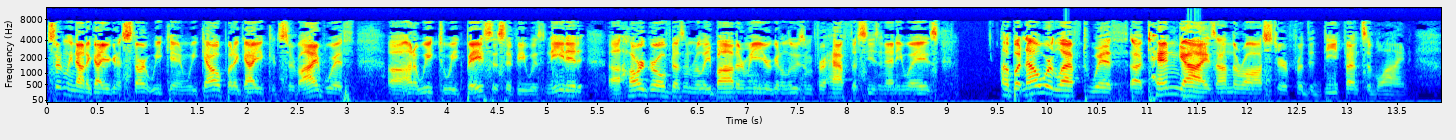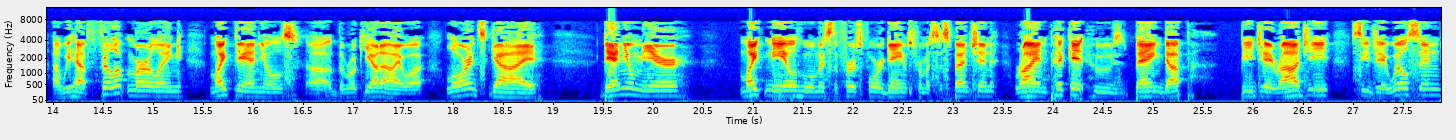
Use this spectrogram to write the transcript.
Certainly not a guy you're going to start week in, week out, but a guy you could survive with uh, on a week-to-week basis if he was needed. Uh, Hargrove doesn't really bother me. You're going to lose him for half the season anyways. Uh, but now we're left with uh, 10 guys on the roster for the defensive line. Uh, we have Phillip Merling, Mike Daniels, uh, the rookie out of Iowa, Lawrence Guy, Daniel Muir, Mike Neal, who will miss the first four games from a suspension, Ryan Pickett, who's banged up, B.J. Raji, C.J. Wilson,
